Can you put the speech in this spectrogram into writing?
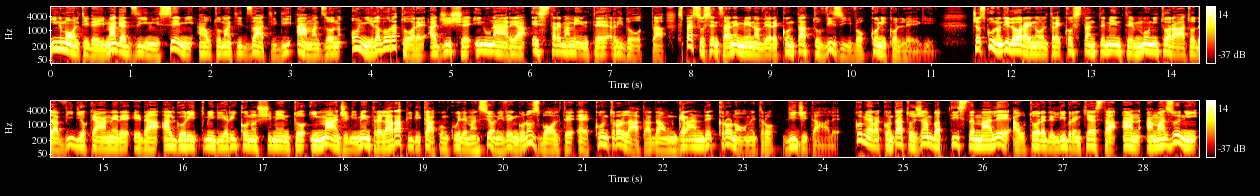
In molti dei magazzini semi-automatizzati di Amazon ogni lavoratore agisce in un'area estremamente ridotta, spesso senza nemmeno avere contatto visivo con i colleghi. Ciascuno di loro è inoltre costantemente monitorato da videocamere e da algoritmi di riconoscimento immagini, mentre la rapidità con cui le mansioni vengono svolte è controllata da un grande cronometro digitale. Come ha raccontato Jean-Baptiste Malé, autore del libro inchiesta An Amazonie,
